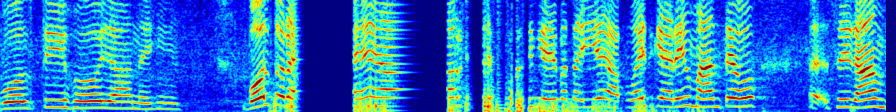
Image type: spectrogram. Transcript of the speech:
बोलती हो या नहीं? बोल तो रहे। बताइए आप वही कह रही हूँ, मानते हो श्री राम।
